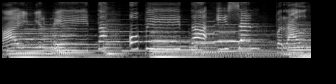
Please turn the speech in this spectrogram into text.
Fæ mér bita og bita í senn, bráðgott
